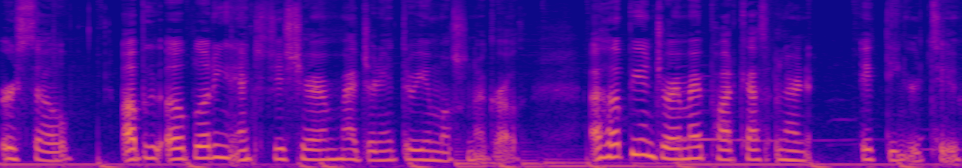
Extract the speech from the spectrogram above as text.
or so, I'll be uploading an entry to share my journey through emotional growth. I hope you enjoy my podcast and learn a thing or two.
